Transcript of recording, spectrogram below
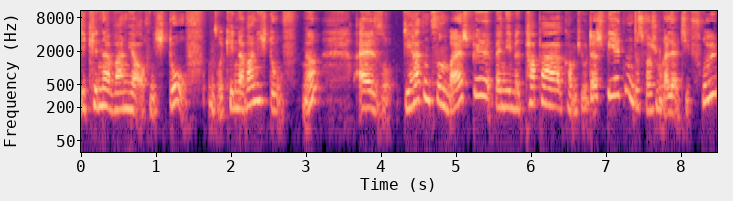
Die Kinder waren ja auch nicht doof. Unsere Kinder waren nicht doof. Ne? Also, die hatten zum Beispiel, wenn die mit Papa Computer spielten, das war schon relativ früh,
